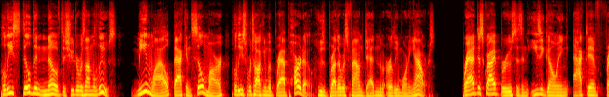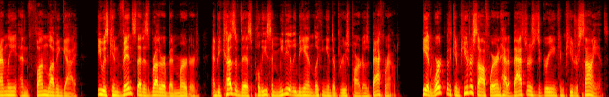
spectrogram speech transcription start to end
Police still didn't know if the shooter was on the loose. Meanwhile, back in Sylmar, police were talking with Brad Pardo, whose brother was found dead in the early morning hours. Brad described Bruce as an easygoing, active, friendly, and fun loving guy. He was convinced that his brother had been murdered, and because of this, police immediately began looking into Bruce Pardo's background. He had worked with computer software and had a bachelor's degree in computer science.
